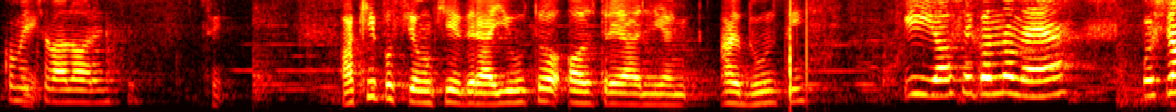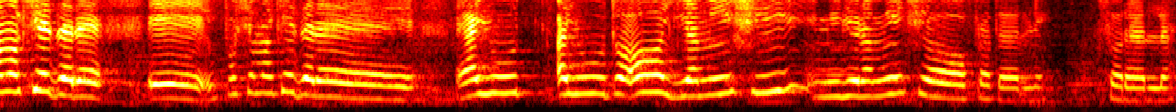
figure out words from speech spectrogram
come Sì. diceva Lorenz. sì. A chi possiamo chiedere aiuto oltre agli adulti? Io, secondo me, possiamo chiedere, eh, possiamo chiedere aiuto, aiuto o agli amici, i migliori amici o fratelli, sorelle.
